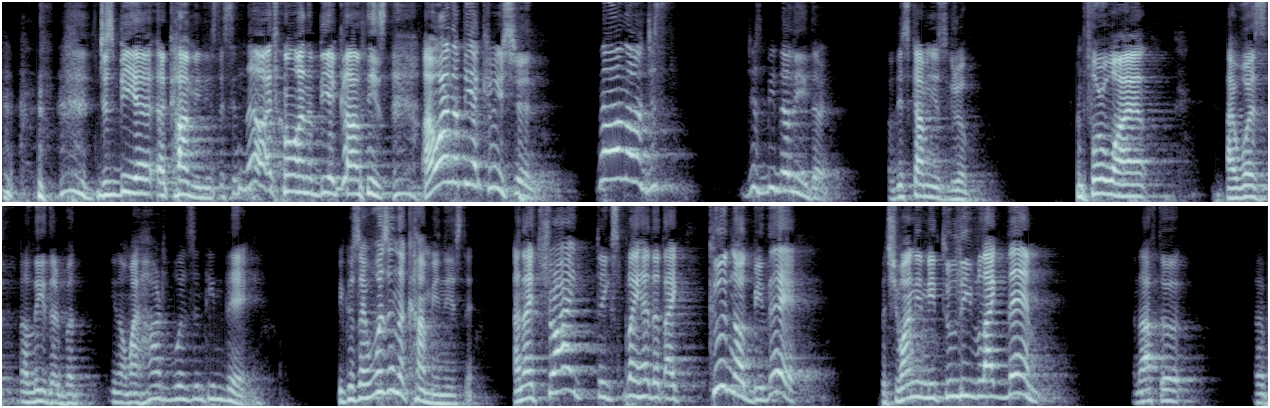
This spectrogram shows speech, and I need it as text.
just be a, a, communist. I said, no, I don't want to be a communist. I want to be a Christian. No, no, just, just be the leader of this communist group. And for a while, I was a leader, but you know, my heart wasn't in there because I wasn't a communist. And I tried to explain her that I could not be there, but she wanted me to live like them. And after a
